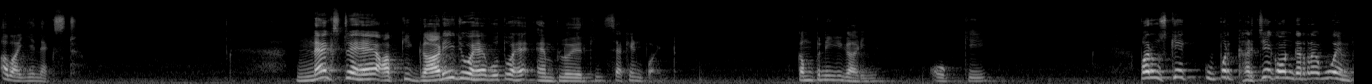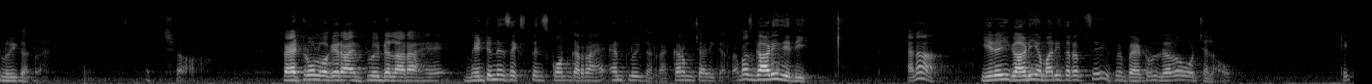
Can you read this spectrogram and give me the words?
अब आइए नेक्स्ट नेक्स्ट है आपकी गाड़ी जो है वो तो है एम्प्लॉयर की सेकेंड पॉइंट कंपनी की गाड़ी है। ओके पर उसके ऊपर खर्चे कौन कर रहा है? वो एम्प्लॉय कर रहा है। अच्छा। पेट्रोल वगैरह एम्प्लॉय डला रहा है मेंटेनेंस एक्सपेंस कौन कर रहा है? एम्प्लॉय कर रहा है, कर्मचारी कर रहा है, बस गाड़ी दे दी, है ना? ये रही गाड़ी हमारी तरफ़ से, इसमें पेट्रोल डालो और चलाओ, ठीक?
